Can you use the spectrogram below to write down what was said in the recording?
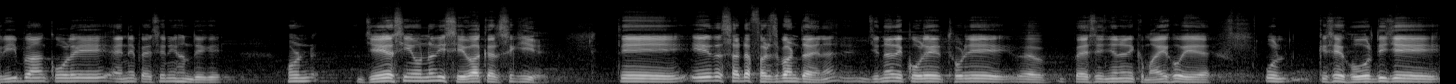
ਗਰੀਬਾਂ ਕੋਲੇ ਐਨੇ ਪੈਸੇ ਨਹੀਂ ਹੁੰਦੇਗੇ। ਹੁਣ ਜੇ ਅਸੀਂ ਉਹਨਾਂ ਦੀ ਸੇਵਾ ਕਰ ਸਕੀਏ, ਤੇ ਇਹ ਤਾਂ ਸਾਡਾ ਫਰਜ਼ ਬਣਦਾ ਹੈ ਨਾ। ਜਿਨ੍ਹਾਂ ਦੇ ਕੋਲੇ ਥੋੜੇ ਪੈਸੇ ਜਿਨ੍ਹਾਂ ਨੇ ਕਮਾਏ ਹੋਏ ਆ ਉਹ ਕਿਸੇ ਹੋਰ ਦੀ ਜੇ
